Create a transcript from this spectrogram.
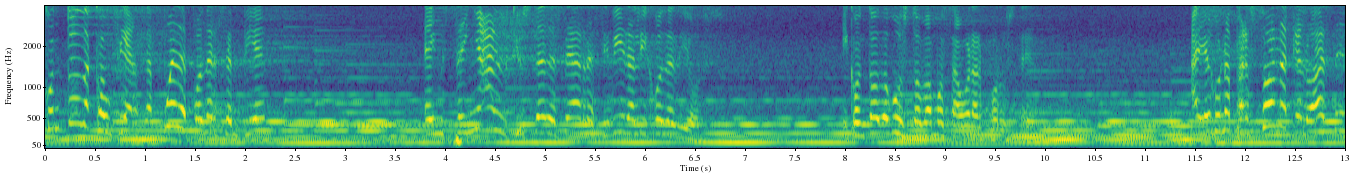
Con toda confianza puede ponerse en pie en señal que usted desea recibir al Hijo de Dios. Y con todo gusto vamos a orar por usted. ¿Hay alguna persona que lo hace?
